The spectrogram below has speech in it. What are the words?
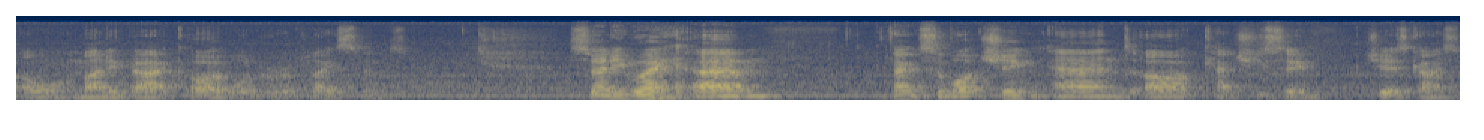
I want my money back I want a replacement. So anyway, um, thanks for watching and I'll catch you soon. Cheers guys.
